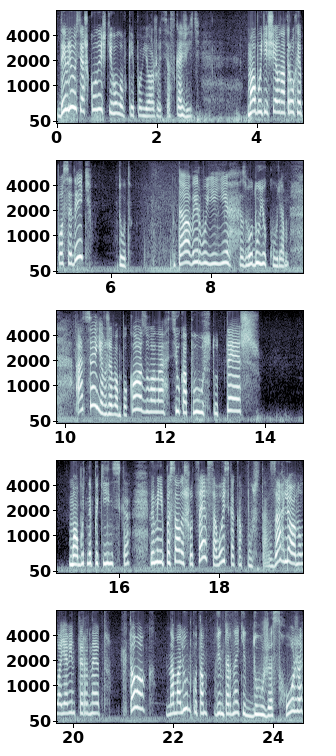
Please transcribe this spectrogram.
Дивлюся, ж коли ж ті головки пов'яжуться, скажіть. Мабуть, іще вона трохи посидить тут, та вирву її, згодую курям. А це я вже вам показувала, цю капусту теж, мабуть, не пекінська. Ви мені писали, що це савойська капуста. Заглянула я в інтернет, Так, на малюнку там в інтернеті дуже схоже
